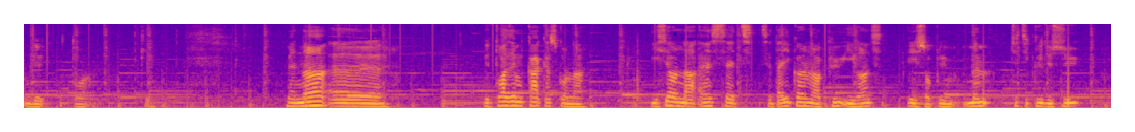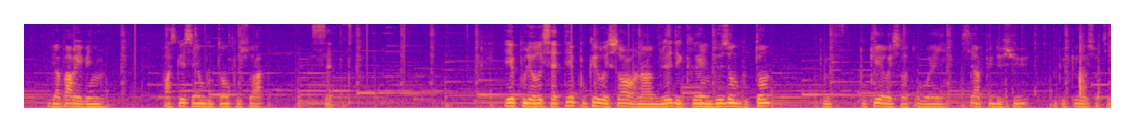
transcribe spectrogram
2 3 ok. Maintenant euh, le troisième cas qu'est ce qu'on a? Ici on a un set c'est à dire qu'on a pu il rentre et il sort plus. Même si tu cliques dessus il va pas revenir. Parce que c'est un bouton pour soi 7 et pour le resetter pour qu'il ressort on a besoin de créer un deuxième bouton pour, pour qu'il ressorte. Vous voyez, s'il appuie dessus, il peut plus ressortir.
